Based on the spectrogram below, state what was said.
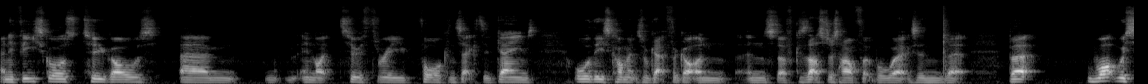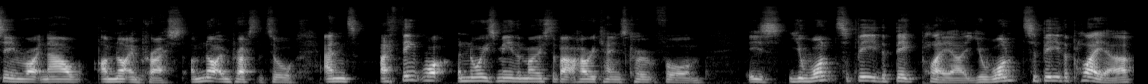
And if he scores two goals um, in like two, three, four consecutive games, all these comments will get forgotten and stuff because that's just how football works, isn't it? But what we're seeing right now, I'm not impressed. I'm not impressed at all. And I think what annoys me the most about Harry Kane's current form is you want to be the big player. You want to be the player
